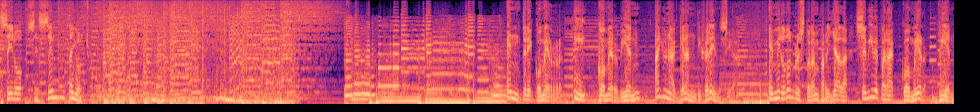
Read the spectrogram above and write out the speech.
068. Entre comer y comer bien hay una gran diferencia. En Mirodón Restaurant Parrillada se vive para comer bien.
